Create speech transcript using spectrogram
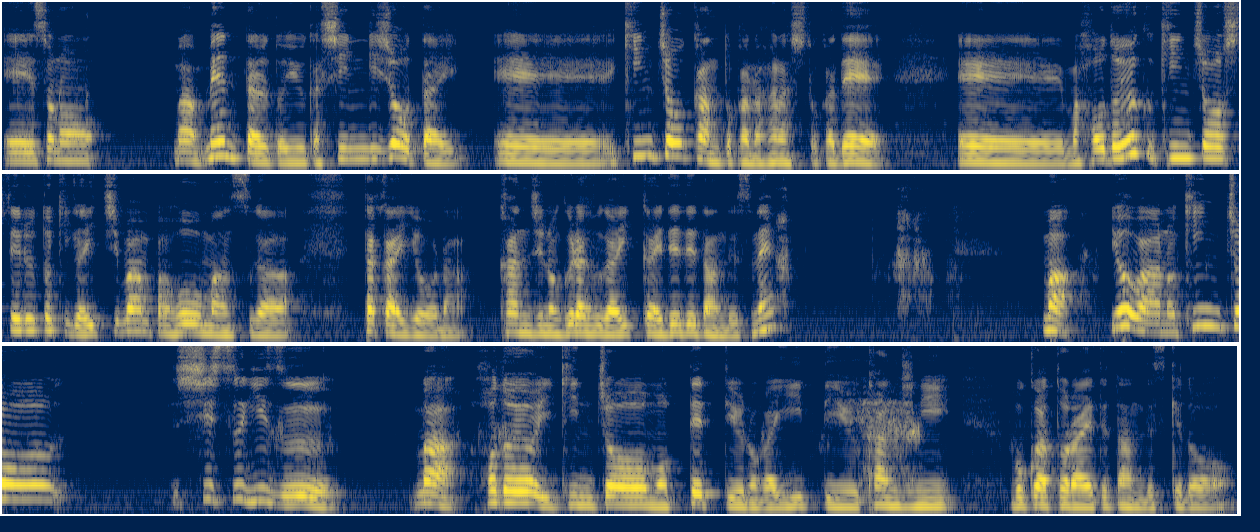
えーその、まあ、メンタルというか心理状態、えー緊張感とかの話とかで、えーまあ、程よく緊張してる時が一番パフォーマンスが高いような感じのグラフが一回出てたんですね。まあ、要はあの、緊張しすぎず、まあ、程よい緊張を持ってっていうのがいいっていう感じに僕は捉えてたんですけど、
